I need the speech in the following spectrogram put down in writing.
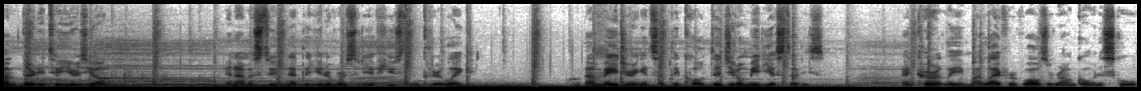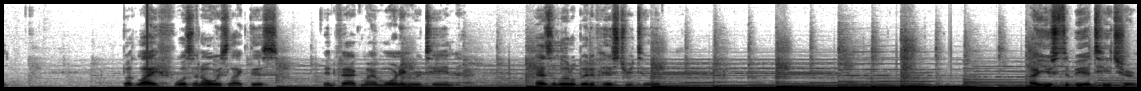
I'm 32 years young, and I'm a student at the University of Houston Clear Lake. I'm majoring in something called digital media studies, and currently my life revolves around going to school. But life wasn't always like this. In fact, my morning routine has a little bit of history to it. I used to be a teacher.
